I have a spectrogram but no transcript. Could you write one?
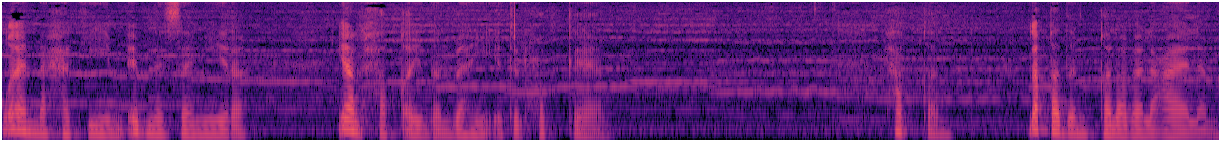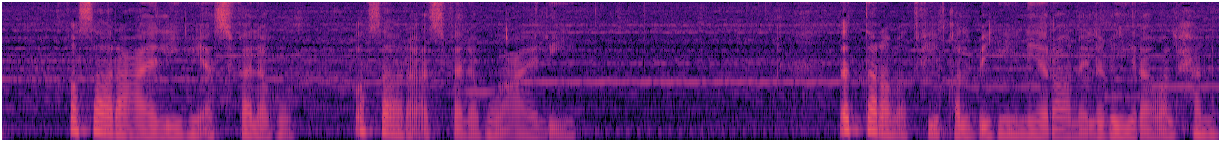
وأن حكيم ابن سميرة يلحق أيضا بهيئة الحكام. حقا لقد انقلب العالم فصار عاليه أسفله وصار أسفله عاليه اضطرمت في قلبه نيران الغيرة والحنق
